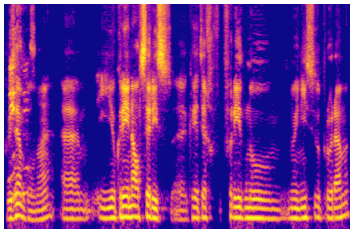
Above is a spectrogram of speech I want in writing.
por Sim, exemplo, sim. não é? Um, e eu queria enaltecer isso, uh, queria ter referido no, no início do programa,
